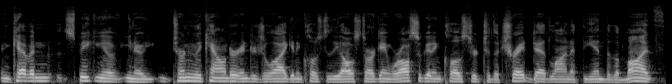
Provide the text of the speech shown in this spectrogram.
And Kevin, speaking of you know turning the calendar into July, getting close to the All Star game, we're also getting closer to the trade deadline at the end of the month.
